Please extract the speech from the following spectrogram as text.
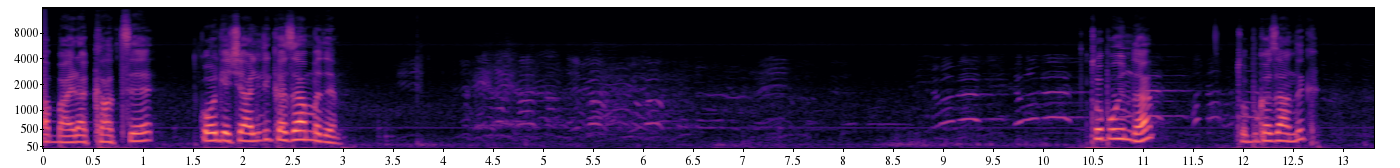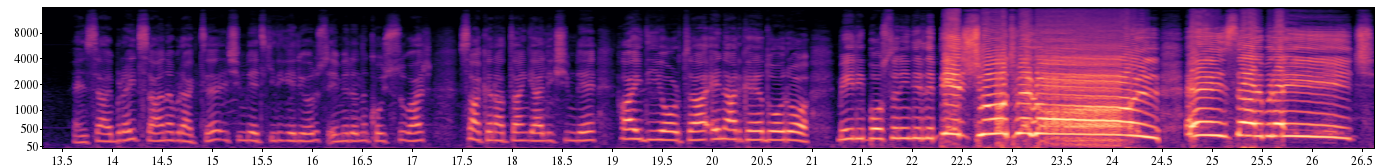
Bayrak kalktı. Gol geçerliliği kazanmadı. Top oyunda. Topu kazandık. Ensar Bright sağına bıraktı. Şimdi etkili geliyoruz. Emirhan'ın koşusu var. Sağ kanattan geldik şimdi. Haydi orta en arkaya doğru. Melih Bostan indirdi. Bir şut ve gol! Ensar Bright!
